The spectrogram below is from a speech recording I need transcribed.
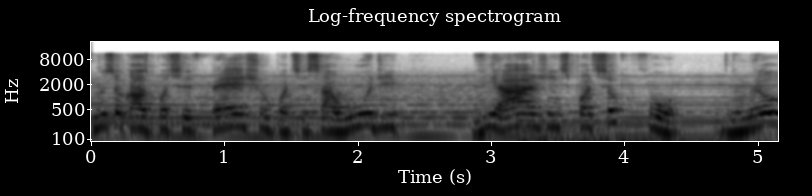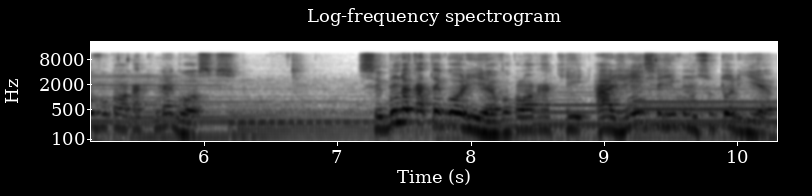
No seu caso pode ser fashion, pode ser saúde, viagens, pode ser o que for. No meu eu vou colocar aqui negócios. Segunda categoria, eu vou colocar aqui agência e consultoria.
